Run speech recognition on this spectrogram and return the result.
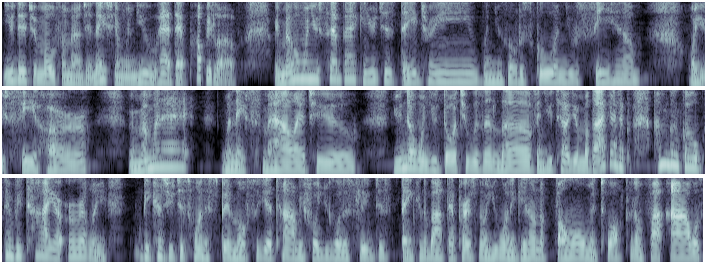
You did your most imagination when you had that puppy love. Remember when you sat back and you just daydream when you go to school and you see him or you see her? Remember that? When they smile at you, you know when you thought you was in love and you tell your mother, I gotta, I'm gonna go and retire early because you just want to spend most of your time before you go to sleep just thinking about that person or you want to get on the phone and talk to them for hours.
